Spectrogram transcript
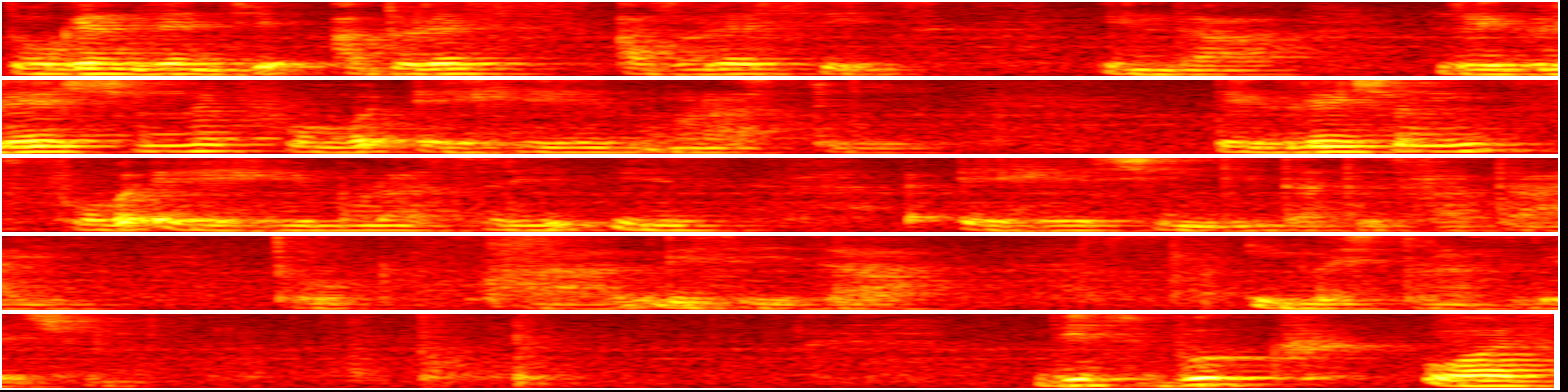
Dogen Zenji address, addresses in the regulation for Eihei monastery regulations for a monastery is a Shingi, that is what I talk. Uh, this is a English translation. This book was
